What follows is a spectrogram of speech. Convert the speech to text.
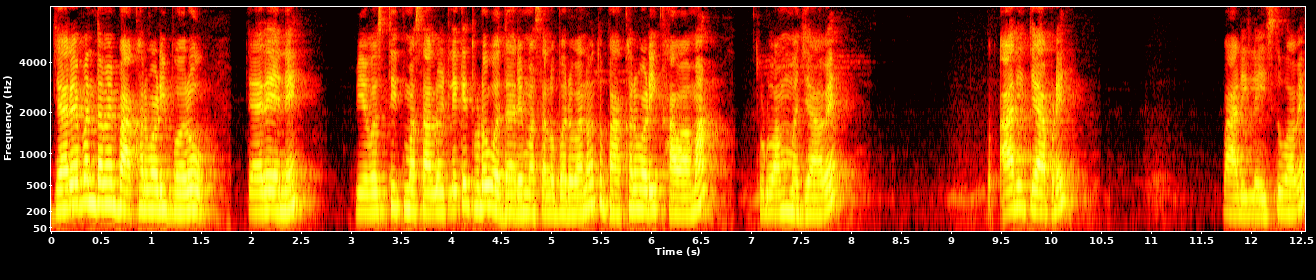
જ્યારે પણ તમે ભાખરવડી ભરો, ત્યારે એને વ્યવસ્થિત મસાલો એટલે કે થોડો વધારે મસાલો ભરવાનો, તો ભાખરવડી ખાવામાં થોડું આમ મજા આવે. આ રીતે આપણે વાળી લઈશું હવે.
